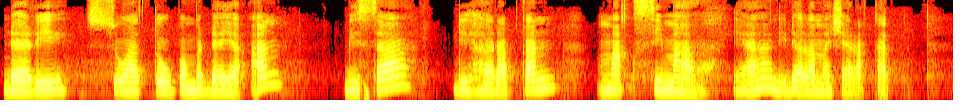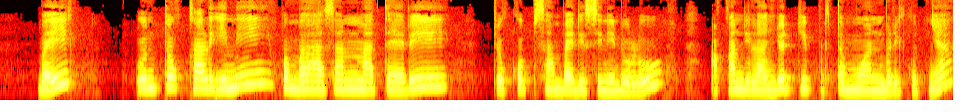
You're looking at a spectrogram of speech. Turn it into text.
dari suatu pemberdayaan bisa diharapkan maksimal ya di dalam masyarakat. Baik, untuk kali ini pembahasan materi cukup sampai di sini dulu. Akan dilanjut di pertemuan berikutnya.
